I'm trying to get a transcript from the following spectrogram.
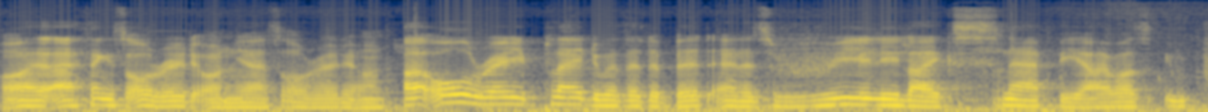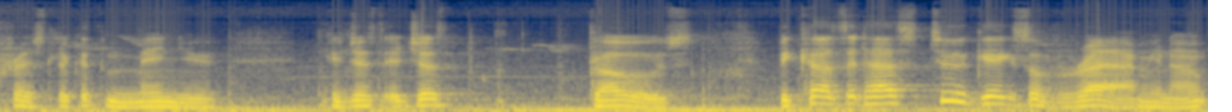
Oh, I, I think it's already on. Yeah, it's already on. I already played with it a bit, and it's really like snappy. I was impressed. Look at the menu. You can just it just goes because it has 2 gigs of RAM you know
